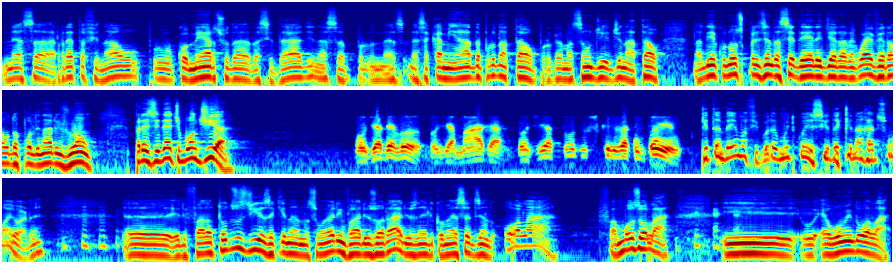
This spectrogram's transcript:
nessa reta final para o comércio da, da cidade, nessa, nessa, nessa caminhada para o Natal, programação de, de Natal. Na linha conosco, o presidente da CDL de Araranguá, Everaldo Apolinário João. Presidente, bom dia. Bom dia, Delô. Bom dia, Maga. Bom dia a todos que nos acompanham. Que também é uma figura muito conhecida aqui na Rádio São Maior, né? uh, ele fala todos os dias aqui na, na São Maior, em vários horários, né? Ele começa dizendo, olá, famoso olá. E é o homem do olá.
